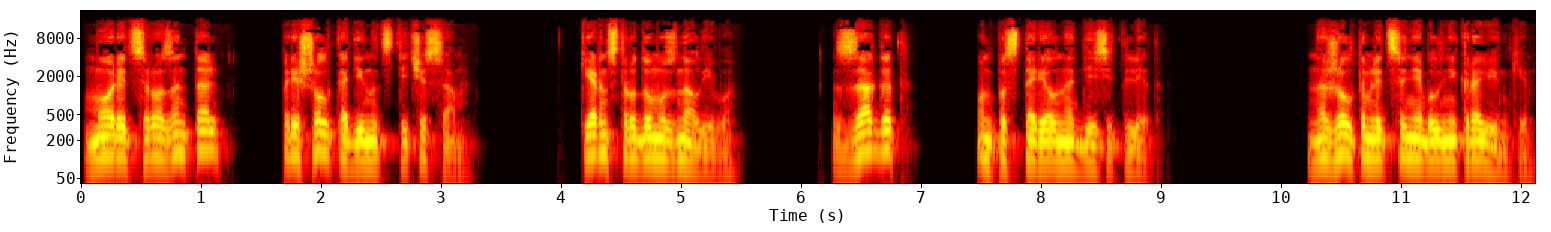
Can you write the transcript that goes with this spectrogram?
Морец Розенталь пришел к одиннадцати часам. Керн с трудом узнал его. За год он постарел на десять лет. На желтом лице не было ни кровинки.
